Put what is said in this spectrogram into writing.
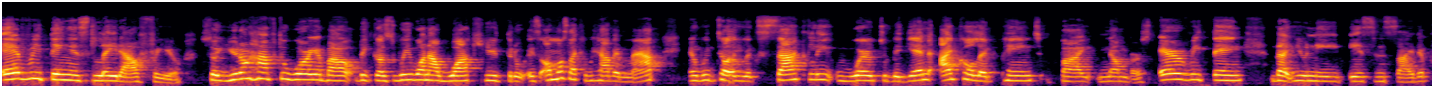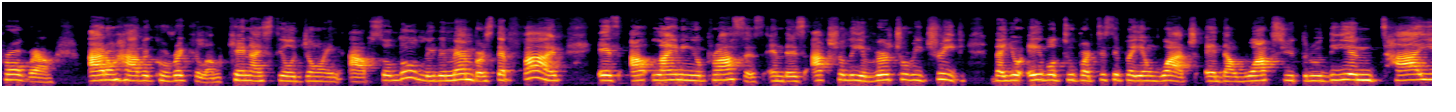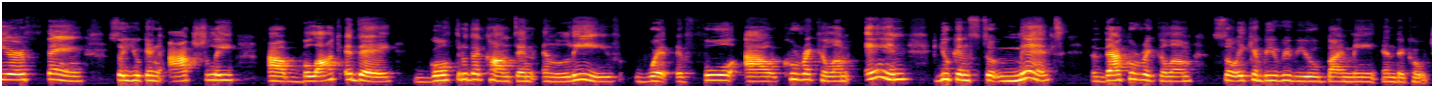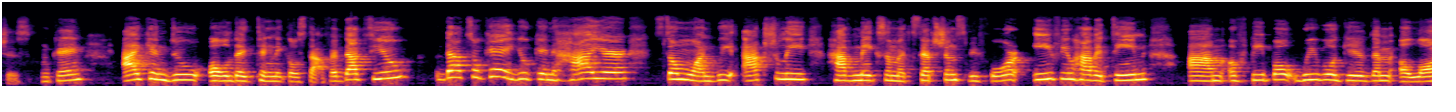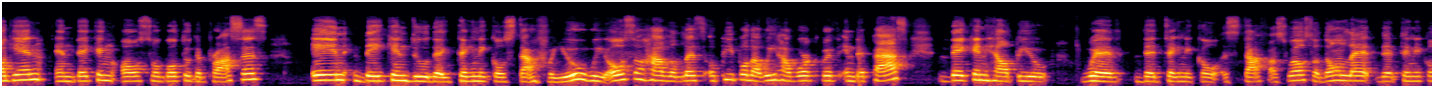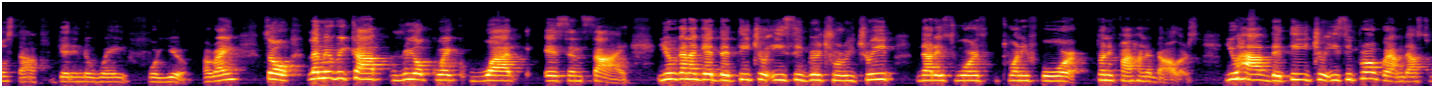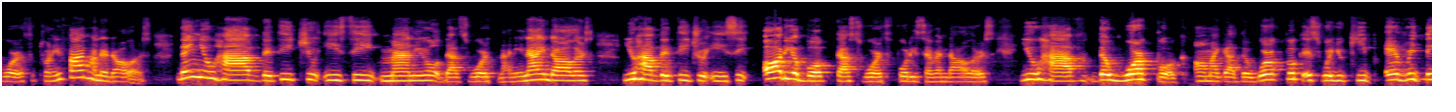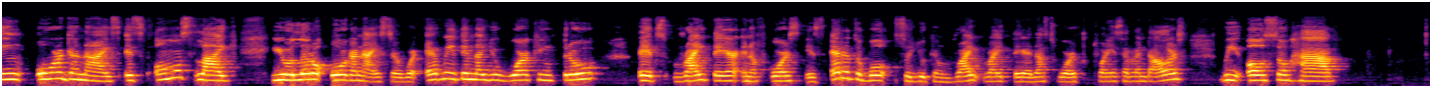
Everything is laid out for you. So you don't have to worry about because we want to walk you through. It's almost like we have a map and we tell you exactly where to begin. I call it paint by numbers. Everything that you need is inside the program. I don't have a curriculum. Can I still join? Absolutely. Remember, step five is outlining your process, and there's actually a virtual retreat that you're able to participate and watch, and that walks you through the entire thing so you can actually uh, block a day, go through the content, and leave with a full out curriculum, and you can submit that curriculum so it can be reviewed by me and the coaches. Okay. I can do all the technical stuff. If that's you, that's okay. You can hire someone. We actually have made some exceptions before. If you have a team um, of people, we will give them a login and they can also go through the process and they can do the technical stuff for you. We also have a list of people that we have worked with in the past. They can help you with the technical stuff as well. So don't let the technical stuff get in the way for you. All right. So let me recap real quick what is inside. You're gonna get the Teacher Easy virtual retreat that is worth $24, $2,500. You have the Teacher Easy program that's worth $2,500. Then you have the Teacher Easy manual that's worth $99. You have the Teacher Easy audiobook that's worth $47. You have the workbook. Oh my God, the workbook is where you keep everything organized. It's almost like your little organizer where everything that you're working through it's right there and of course it's editable so you can write right there that's worth $27 we also have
